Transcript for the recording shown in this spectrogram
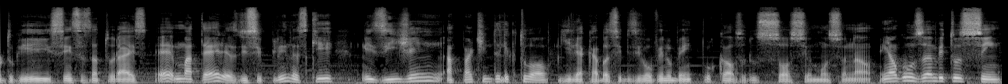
português, ciências naturais, é, matérias, disciplinas que exigem a parte intelectual e ele acaba se desenvolvendo bem por causa do socioemocional. Em alguns âmbitos, sim,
